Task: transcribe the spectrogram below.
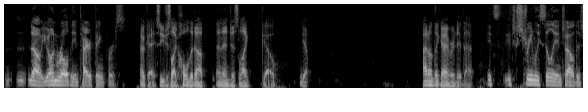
N- no, you unroll the entire thing first. Okay, so you just like hold it up and then just like go. Yep. I don't think I ever did that. It's it's extremely silly and childish,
